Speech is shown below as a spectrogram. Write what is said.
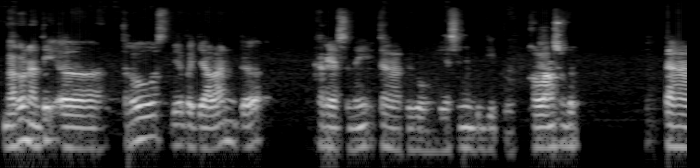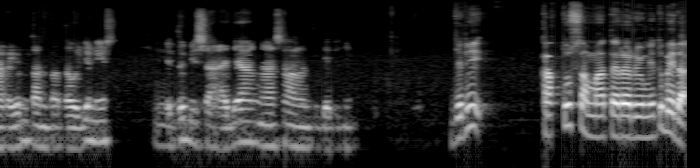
baru nanti eh, terus dia berjalan ke karya seni terarium. Biasanya begitu. Kalau langsung ke terarium tanpa tahu jenis, Hmm. itu bisa aja ngasal nanti jadinya. Jadi kaktus sama terarium itu beda.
